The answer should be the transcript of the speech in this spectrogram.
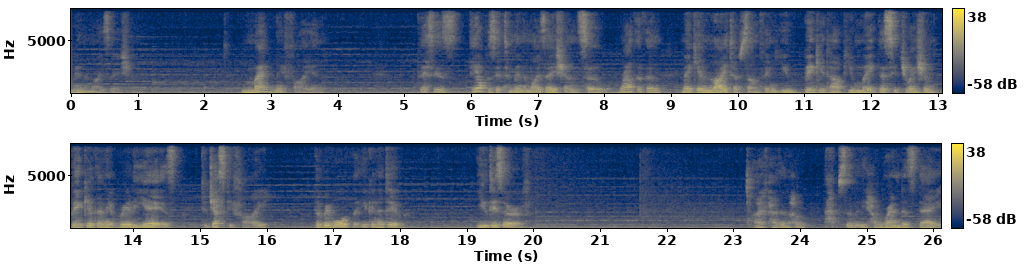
Minimization. Magnifying. This is the opposite to minimization. So rather than making light of something, you big it up. You make the situation bigger than it really is to justify the reward that you're going to do. You deserve. I've had an absolutely horrendous day.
